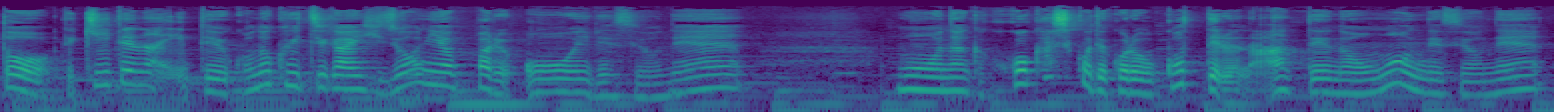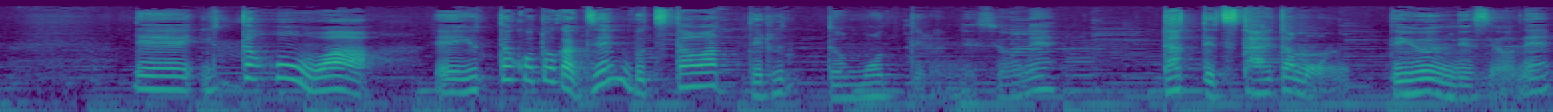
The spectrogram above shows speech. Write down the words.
とで聞いてないっていうこの食い違い非常にやっぱり多いですよね。もうなんかここかしこでこれ怒ってるなっていうのは思うんですよね。で言った方は、えー、言ったことが全部伝わってるって思ってるんですよね。だって伝えたもんって言うんですよね。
